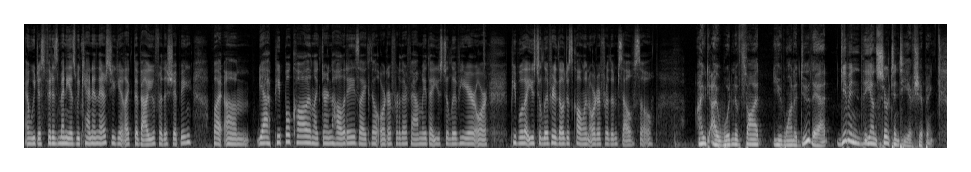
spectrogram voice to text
and we just fit as many as we can in there so you get like the value for the shipping. But um yeah, people call and like during the holidays like they'll order for their family that used to live here or people that used to live here they'll just call and order for themselves. So I, I wouldn't have thought you'd want to do that given the uncertainty of shipping. Because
